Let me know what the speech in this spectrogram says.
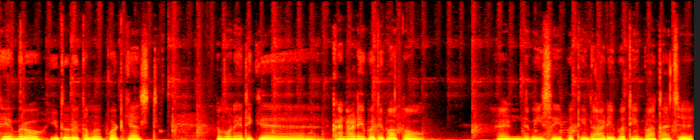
ஹே ப்ரோ இது ஒரு தமிழ் பாட்காஸ்ட் நம்ம நேற்றுக்கு கண்ணாடியை பற்றி பார்த்தோம். அண்ட் மீசை பற்றி தாடி பற்றியும் பார்த்தாச்சு.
